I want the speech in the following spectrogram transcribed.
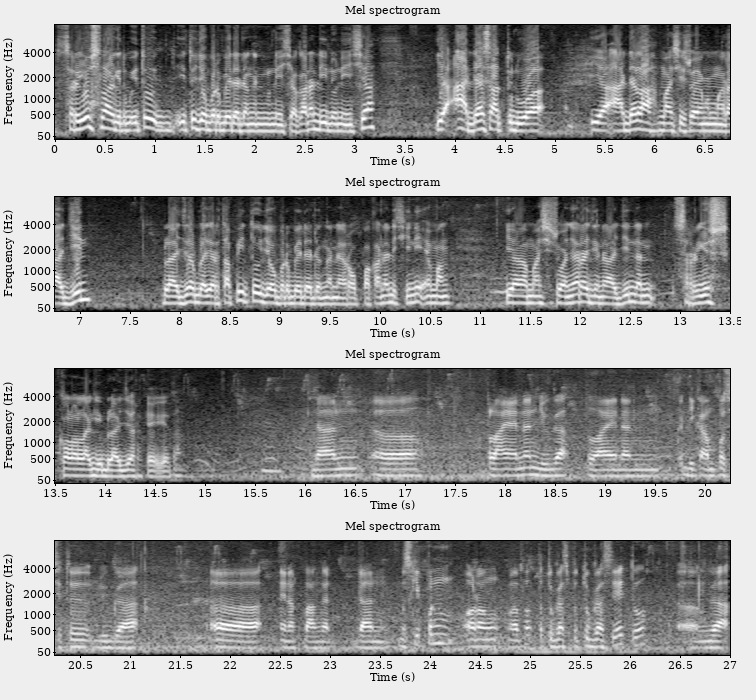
serius lah gitu Bu. itu itu jauh berbeda dengan Indonesia karena di Indonesia ya ada satu dua ya adalah mahasiswa yang memang rajin belajar belajar tapi itu jauh berbeda dengan Eropa karena di sini emang ya mahasiswanya rajin-rajin dan serius kalau lagi belajar kayak gitu. dan eh, pelayanan juga pelayanan di kampus itu juga eh, enak banget dan meskipun orang apa petugas-petugasnya itu eh, nggak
